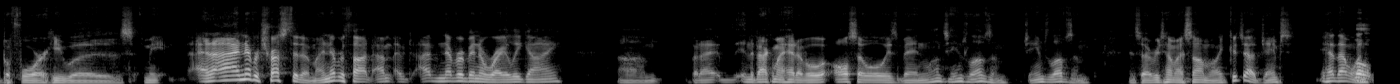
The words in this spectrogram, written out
before he was. I mean, and I never trusted him. I never thought I'm. I've never been a Riley guy. Um, but I, in the back of my head, I've also always been, well, James loves him. James loves him, and so every time I saw him, I'm like, good job, James. You had that one. Well,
